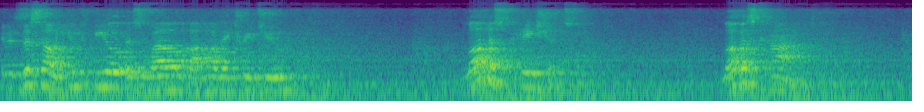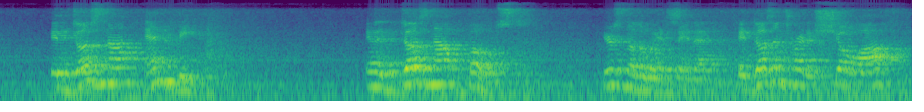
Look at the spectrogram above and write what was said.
And is this how you feel as well about how they treat you? Love is patient. Love is kind. It does not envy. And it does not boast. Here's another way to say that. It doesn't try to show off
